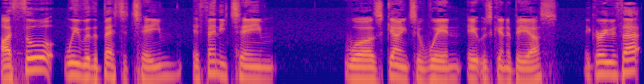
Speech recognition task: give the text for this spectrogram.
"I thought we were the better team. If any team was going to win, it was going to be us." Agree with that?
